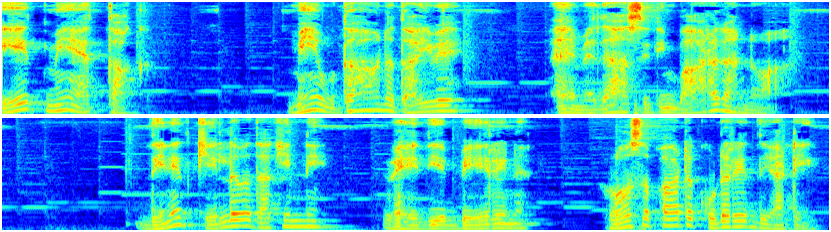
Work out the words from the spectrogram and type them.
ඒත් මේ ඇත්තක්. මේ උදාවන දයිවේ ඇය මෙදහස් සිතින් භාරගන්නවා. දෙනෙත් කෙල්ලව දකින්නේ වැහිදිය බේරෙන රෝසපාට කුඩරෙද්ද යටින්.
